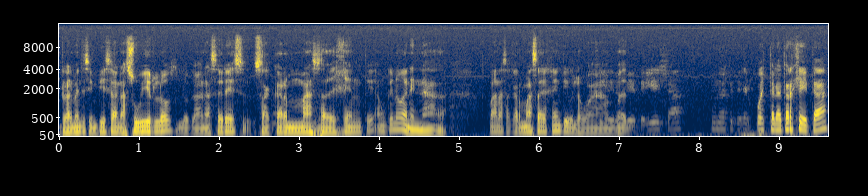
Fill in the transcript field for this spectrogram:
realmente si empiezan a subirlos, lo que van a hacer es sacar masa de gente, aunque no ganen nada. Van a sacar masa de gente y los van a... Sí, ya, una vez que tenés puesta la tarjeta,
